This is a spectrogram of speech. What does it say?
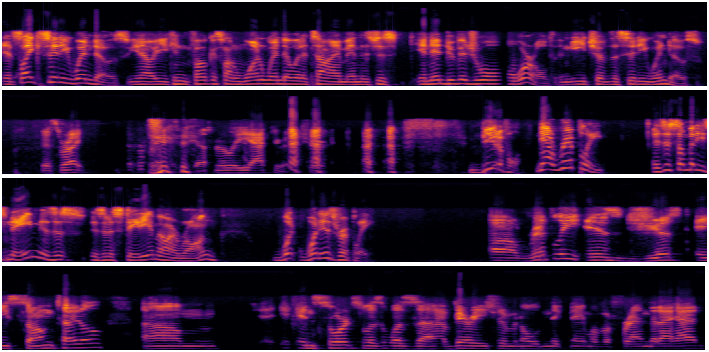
it's like city windows. You know, you can focus on one window at a time, and it's just an individual world in each of the city windows. That's right. Definitely accurate. Sure. Beautiful. Now, Ripley, is this somebody's name? Is this is it a stadium? Am I wrong? What what is Ripley? Uh, Ripley is just a song title. Um, in sorts, was was a variation of an old nickname of a friend that I had.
